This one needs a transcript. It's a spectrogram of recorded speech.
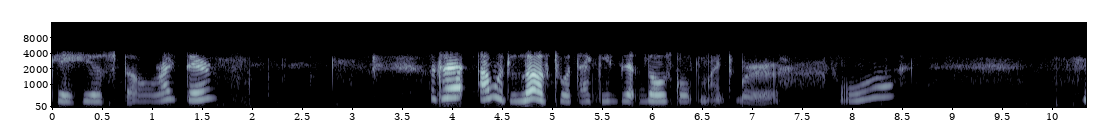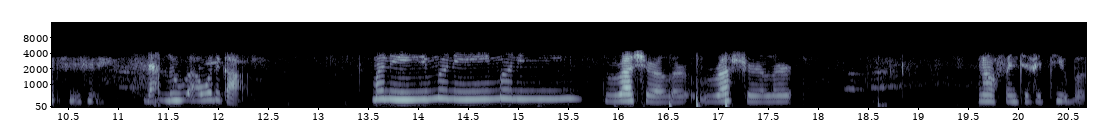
Okay, he'll spell right there. Okay, I would love to attack these those gold mines were for that loot I would have got. Money, money, money. Rusher alert, rusher alert. No offense if it's you, but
